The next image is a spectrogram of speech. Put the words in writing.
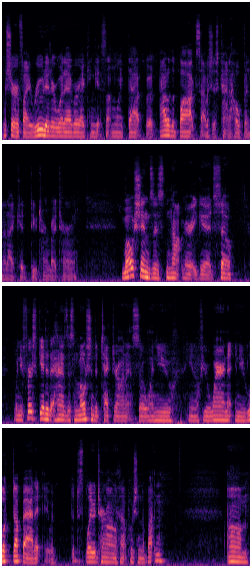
I'm sure if I root it or whatever, I can get something like that. But out of the box, I was just kind of hoping that I could do turn by turn. Motions is not very good. So when you first get it, it has this motion detector on it. So when you, you know, if you were wearing it and you looked up at it, it would the display would turn on without pushing the button. Um,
